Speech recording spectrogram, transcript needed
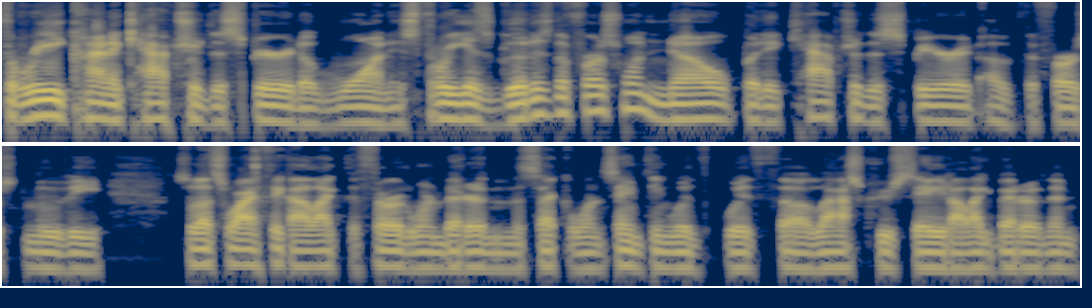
Three kind of captured the spirit of one. Is three as good as the first one? No, but it captured the spirit of the first movie. So that's why I think I like the third one better than the second one. Same thing with with uh, Last Crusade. I like better than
